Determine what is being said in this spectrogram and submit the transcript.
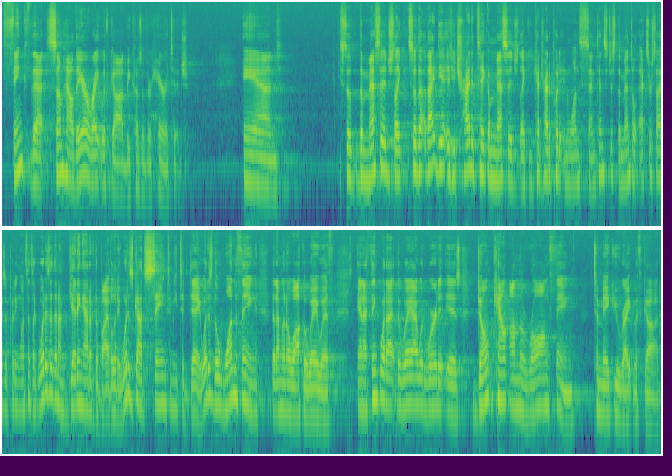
think that somehow they are right with God because of their heritage. And so the message, like, so the, the idea is you try to take a message, like, you try to put it in one sentence, just the mental exercise of putting one sentence. Like, what is it that I'm getting out of the Bible today? What is God saying to me today? What is the one thing that I'm going to walk away with? And I think what I, the way I would word it is don't count on the wrong thing to make you right with God.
